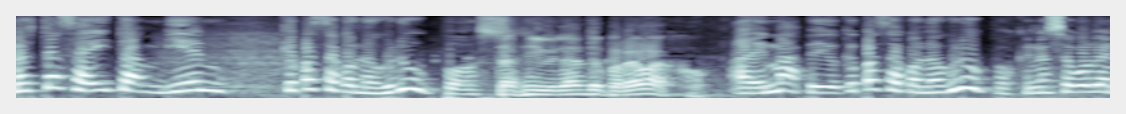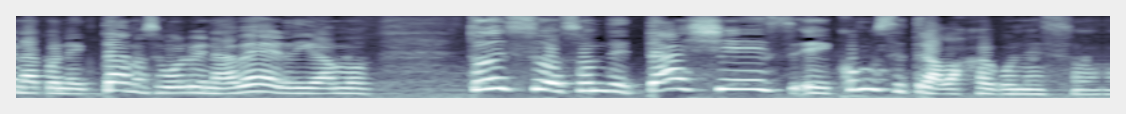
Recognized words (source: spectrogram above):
¿no estás ahí también? ¿Qué pasa con los grupos? Estás nivelando para abajo. Además, pero digo, ¿qué pasa con los grupos? Que no se vuelven a conectar, no se vuelven a ver, digamos. Todo eso son detalles, eh, ¿cómo se trabaja con eso?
